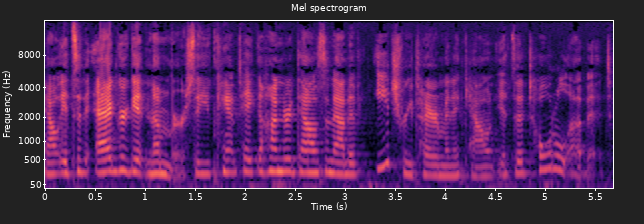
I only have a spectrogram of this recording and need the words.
Now, it's an aggregate number, so you can't take 100,000 out of each retirement account, it's a total of it.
